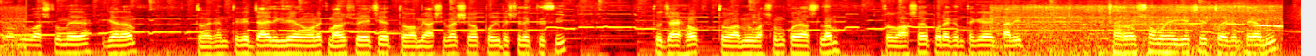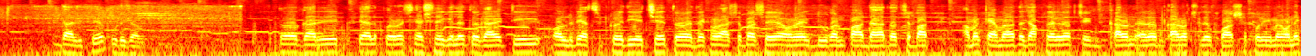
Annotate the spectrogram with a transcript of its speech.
তো আমি ওয়াশরুমে গেলাম। তো এখান থেকে যাই, দেখি অনেক মানুষ রয়েছে, তো আমি আশেপাশে পরিবেশটা দেখতেছি। তো যাই হোক, তো আমি ওয়াশরুম করে আসলাম। তো আসার পর এখান থেকে গাড়ি ছাড়ার সময় হয়ে গেছে, তো এখান থেকে আমি গাড়িতে উঠে যাব। তো গাড়ির তেল পুরোনো শেষ হয়ে গেলে, তো গাড়িটি অলরেডি অ্যাকসেপ্ট করে দিয়েছে। তো দেখুন, আশেপাশে অনেক দোকানপাট দেখা যাচ্ছে বাট আমার ক্যামেরাতে যাত্রা দেখা যাচ্ছে, কারণ এরকম কারণ হচ্ছে কুয়াশা, পরিমাণ, অনেক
